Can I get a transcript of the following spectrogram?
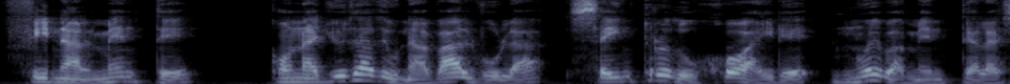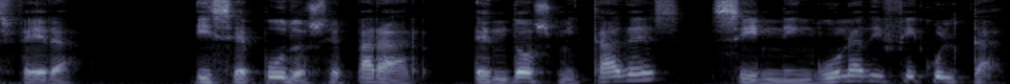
Finalmente, con ayuda de una válvula se introdujo aire nuevamente a la esfera y se pudo separar en dos mitades sin ninguna dificultad.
